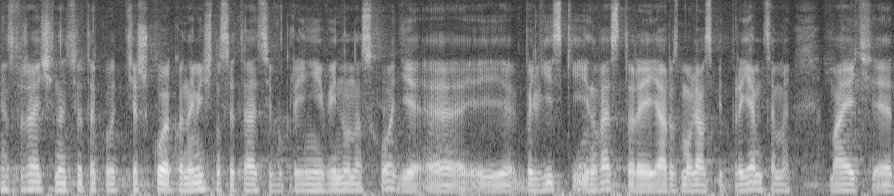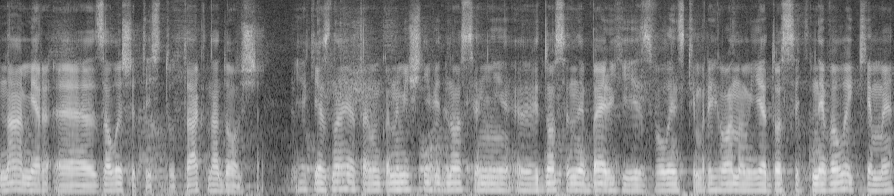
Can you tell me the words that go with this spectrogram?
Незважаючи на цю таку тяжку економічну ситуацію в Україні, війну на сході, е, і бельгійські інвестори, я розмовляв з підприємцями, мають е, намір е, залишитись тут так надовше. Як я знаю, там економічні відносини, відносини Бельгії з Волинським регіоном є досить невеликими.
